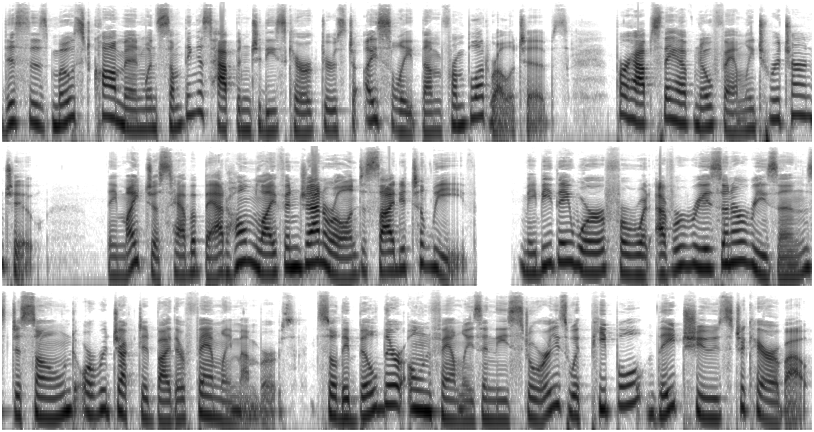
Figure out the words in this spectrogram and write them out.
this is most common when something has happened to these characters to isolate them from blood relatives. Perhaps they have no family to return to. They might just have a bad home life in general and decided to leave. Maybe they were, for whatever reason or reasons, disowned or rejected by their family members. So they build their own families in these stories with people they choose to care about.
